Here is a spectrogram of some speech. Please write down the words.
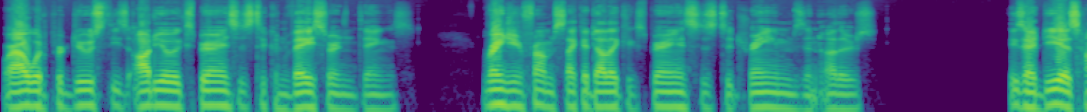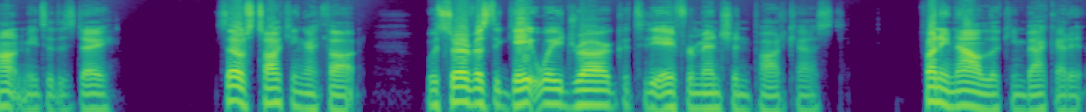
where I would produce these audio experiences to convey certain things, ranging from psychedelic experiences to dreams and others. These ideas haunt me to this day. Self talking, I thought, would serve as the gateway drug to the aforementioned podcast. Funny now looking back at it.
